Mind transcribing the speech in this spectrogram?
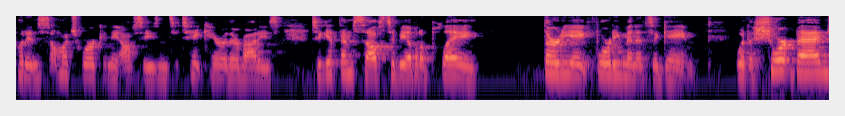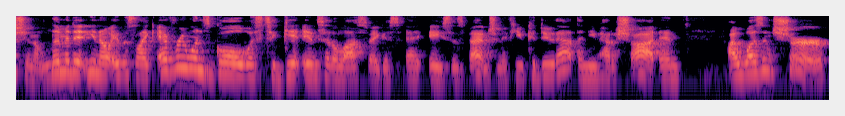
put in so much work in the offseason to take care of their bodies, to get themselves to be able to play 38, 40 minutes a game with a short bench and a limited, you know, it was like everyone's goal was to get into the Las Vegas Aces bench. And if you could do that, then you had a shot. And I wasn't sure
